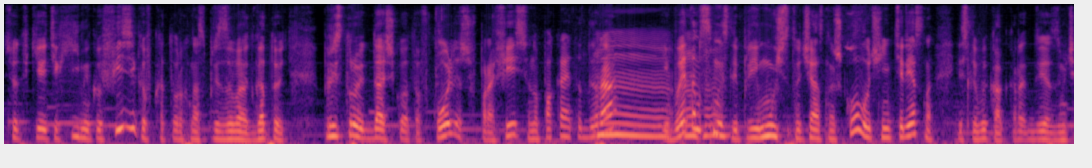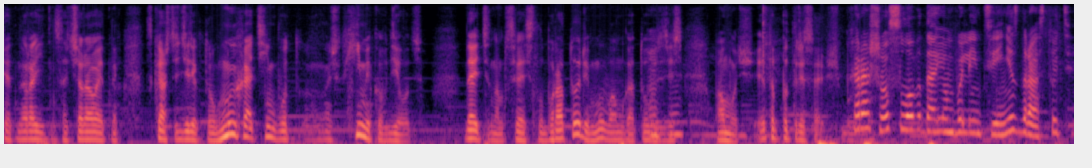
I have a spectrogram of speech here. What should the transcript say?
все-таки этих химиков, физиков, которых нас призывают готовить, пристроить дальше куда-то в колледж, в профессию, но пока это дыра. М, И в этом мгм. смысле преимущество частной школы очень интересно, если вы, как две замечательные родительницы очаровательных, скажете директору, мы хотим вот, значит, химиков делать. Дайте нам связь с лабораторией, мы вам готовы Мгм. здесь помочь. Это потрясающе. будет. Хорошо, слово даем Валентине. Здравствуйте.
